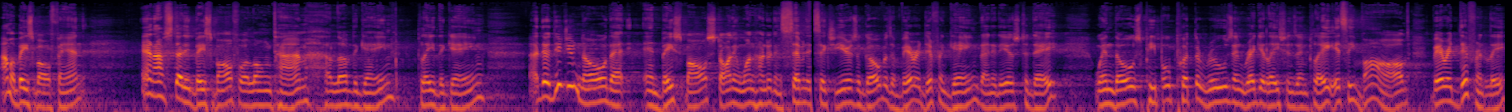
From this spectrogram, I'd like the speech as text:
I'm a baseball fan, and I've studied baseball for a long time. I love the game, played the game. Uh, did you know that in baseball, starting 176 years ago, was a very different game than it is today? When those people put the rules and regulations in play, it's evolved very differently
